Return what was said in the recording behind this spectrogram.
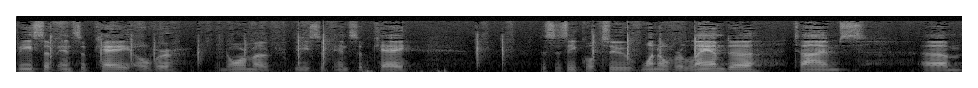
V sub n sub k over norm of V sub n sub k. This is equal to 1 over lambda times um,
